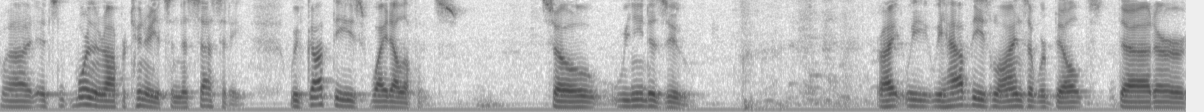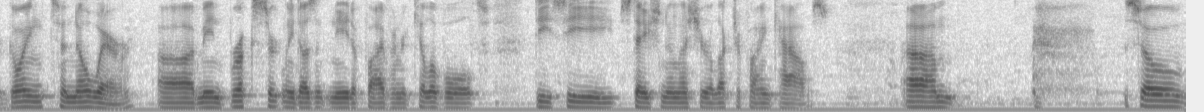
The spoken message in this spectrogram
well, it's more than an opportunity, it's a necessity. We've got these white elephants, so we need a zoo. Right? We, we have these lines that were built that are going to nowhere. Uh, I mean, Brooks certainly doesn't need a 500 kilovolt DC station unless you're electrifying cows. Um, so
